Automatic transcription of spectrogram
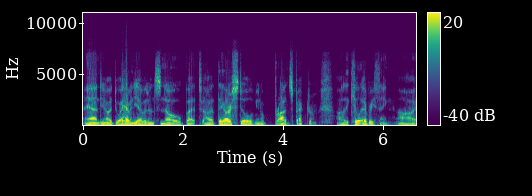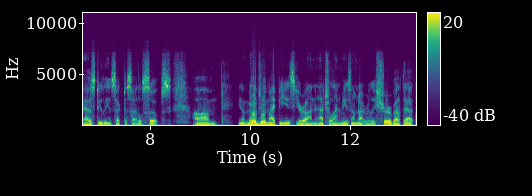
and you know, do I have any evidence? No, but uh, they are still, you know, broad spectrum. Uh, they kill everything, uh, as do the insecticidal soaps. Um, you know, maybe they might be easier on natural enemies. I'm not really sure about that.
